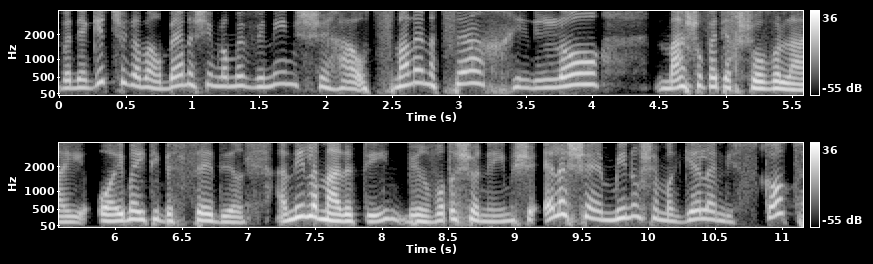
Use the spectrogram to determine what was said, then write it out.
ואני אגיד שגם הרבה אנשים לא מבינים שהעוצמה לנצח היא לא מה השופט יחשוב עליי, או האם הייתי בסדר. אני למדתי ברבות השנים שאלה שהאמינו שמגיע להם לזכות,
